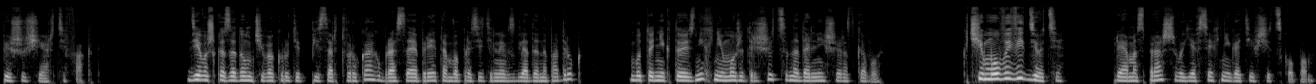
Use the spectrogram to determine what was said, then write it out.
пишущий артефакт. Девушка задумчиво крутит писарт в руках, бросая при этом вопросительные взгляды на подруг, будто никто из них не может решиться на дальнейший разговор. «К чему вы ведете? прямо спрашиваю я всех негативщиц скопом.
